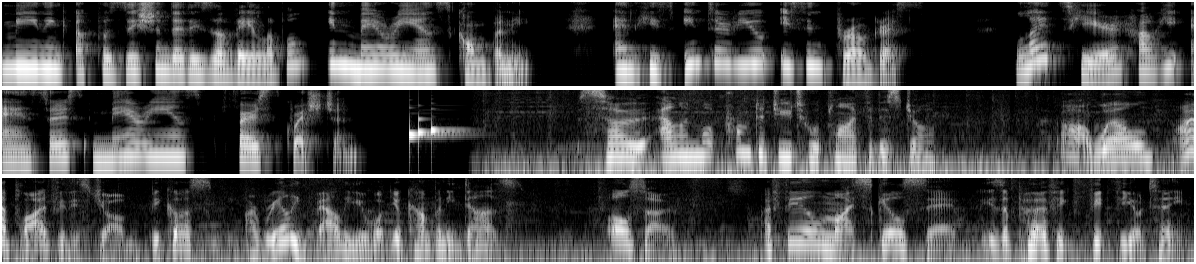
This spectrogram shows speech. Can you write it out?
meaning a position that is available in Marianne's company, and his interview is in progress. Let's hear how he answers Marianne's first question. So, Alan, what prompted you to apply for this job? Oh, well, I applied for this job because I really value what your company does. Also, I feel my skill set is a perfect fit for your team.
